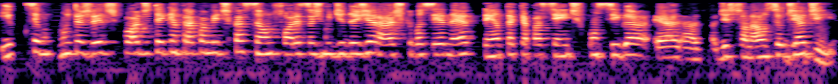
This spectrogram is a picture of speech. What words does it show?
e você muitas vezes pode ter que entrar com a medicação, fora essas medidas gerais que você né, tenta que a paciente consiga é, adicionar no seu dia a dia.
